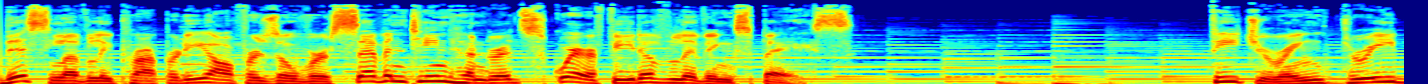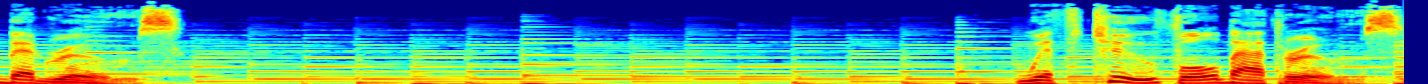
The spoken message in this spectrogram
This lovely property offers over 1,700 square feet of living space, featuring three bedrooms. With two full bathrooms.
